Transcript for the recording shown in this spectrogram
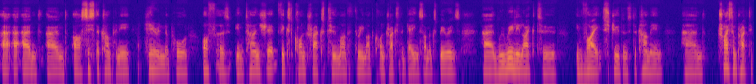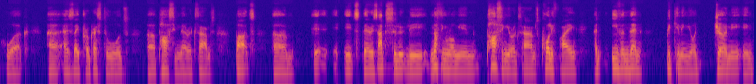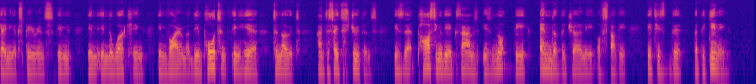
and, and our sister company here in Nepal offers internship, fixed contracts, two month, three month contracts to gain some experience. And we really like to invite students to come in and try some practical work uh, as they progress towards uh, passing their exams. But um, it, it's, there is absolutely nothing wrong in passing your exams, qualifying, and even then beginning your journey in gaining experience in, in, in the working environment. The important thing here to note, and to say to students is that passing the exams is not the end of the journey of study. It is the, the beginning.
